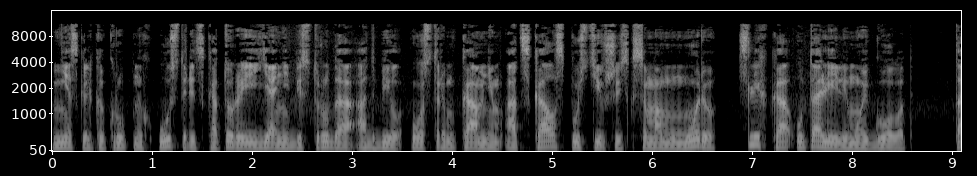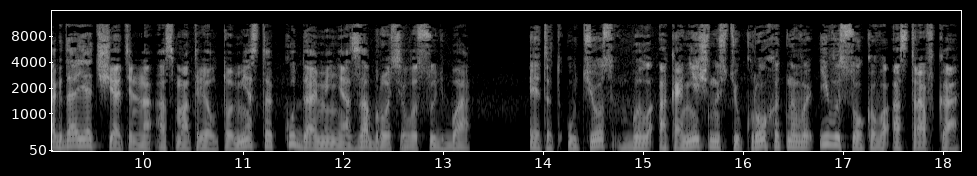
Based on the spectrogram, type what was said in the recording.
Несколько крупных устриц, которые я не без труда отбил острым камнем от скал, спустившись к самому морю, слегка утолили мой голод. Тогда я тщательно осмотрел то место, куда меня забросила судьба. Этот утес был оконечностью крохотного и высокого островка.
